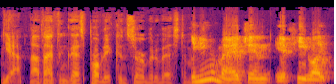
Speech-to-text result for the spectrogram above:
Yeah, I, th- I think that's probably a conservative estimate. Can you imagine if he like?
